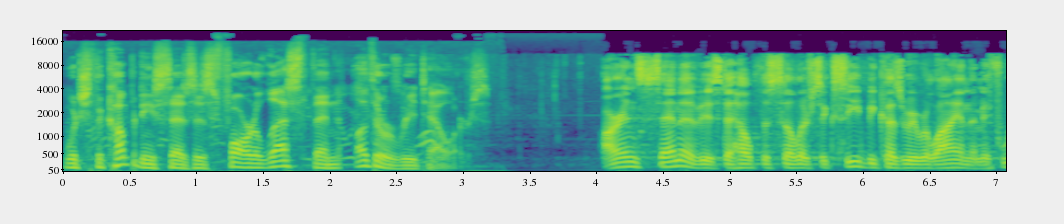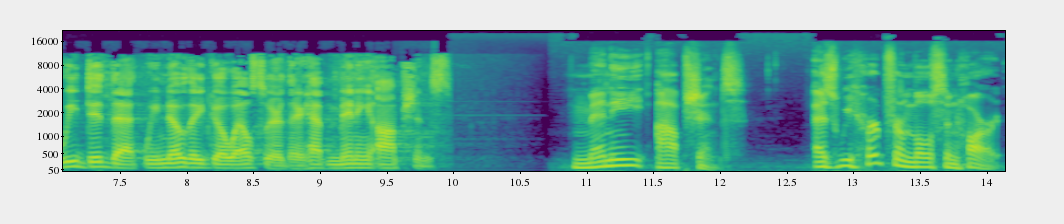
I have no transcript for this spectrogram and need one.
which the company says is far less than other retailers. Our incentive is to help the seller succeed because we rely on them. If we did that, we know they'd go elsewhere. They have many options. Many options. As we heard from Molson Hart,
